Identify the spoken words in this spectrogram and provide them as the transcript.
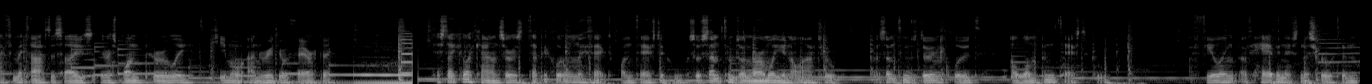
if metastasise, they respond poorly to chemo and radiotherapy. Testicular cancers typically only affect one testicle, so symptoms are normally unilateral, but symptoms do include a lump in testicle, a feeling of heaviness in the scrotum,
